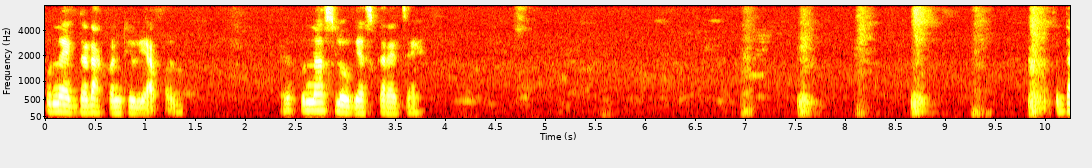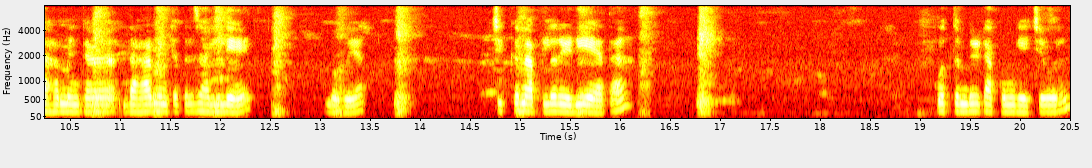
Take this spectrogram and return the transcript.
पुन्हा एकदा ढाकण ठेवूया आपण. आणि पुन्हा स्लो गॅस करायचा आहे दहा मिनटं दहा मिनटं तर झालेली आहे बघूया. चिकन आपलं रेडी आहे आता. कोथिंबीर टाकून घ्यायची वरून.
